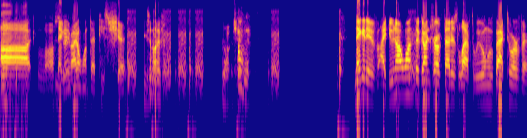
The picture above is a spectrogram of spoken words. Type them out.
Uh, Lost negative. I don't want that piece of shit. He's alive. Wrong, check it. Negative. I do not want the gun truck that is left. We will move back to our Vic.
